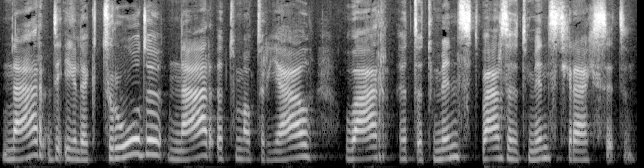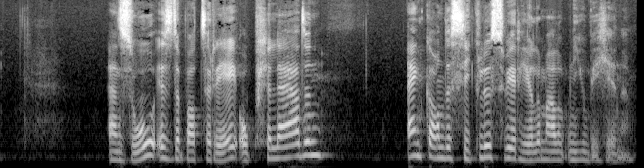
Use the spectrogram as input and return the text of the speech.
naar de elektrode, naar het materiaal waar, het het minst, waar ze het minst graag zitten. En zo is de batterij opgeladen en kan de cyclus weer helemaal opnieuw beginnen.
